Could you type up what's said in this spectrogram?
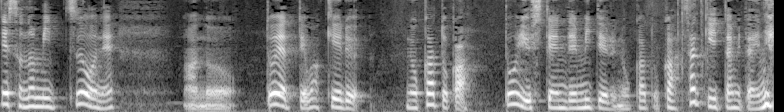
でその3つをねあのどうやって分けるのかとかどういう視点で見てるのかとかさっき言ったみたいに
